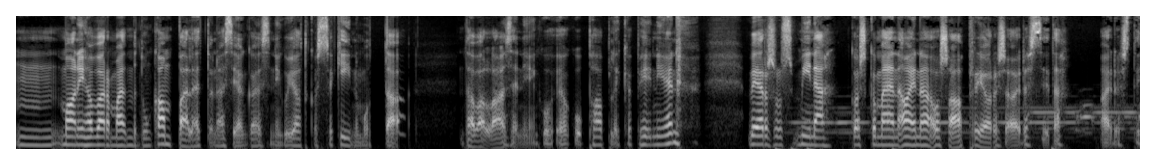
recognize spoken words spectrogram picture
Mm, mä oon ihan varma, että mä tuun kamppailemaan tuon asian kanssa niin kuin jatkossakin, mutta tavallaan se niin kuin joku public opinion versus minä, koska mä en aina osaa priorisoida sitä aidosti.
